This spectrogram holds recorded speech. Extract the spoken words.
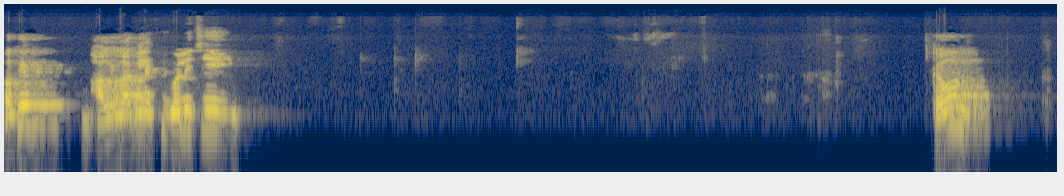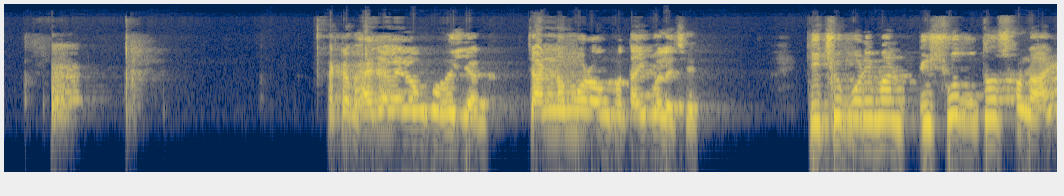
ওকে ভালো লাগলে কি বলেছি? কেমন? একটা ভেজালের অঙ্ক হয়ে যাক, চার নম্বর অঙ্ক, তাই বলেছে। কিছু পরিমাণ বিশুদ্ধ সোনায়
